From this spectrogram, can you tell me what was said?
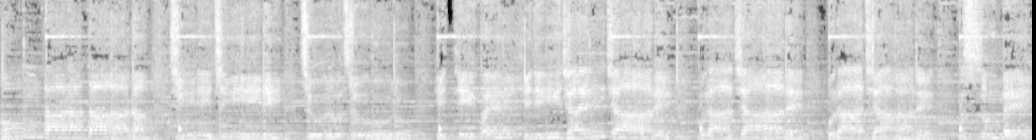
Om Taratara Chiri Chiri Churu Churu. Hitiwe Hidi Jai Jare 불하지 불하지 웃음에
